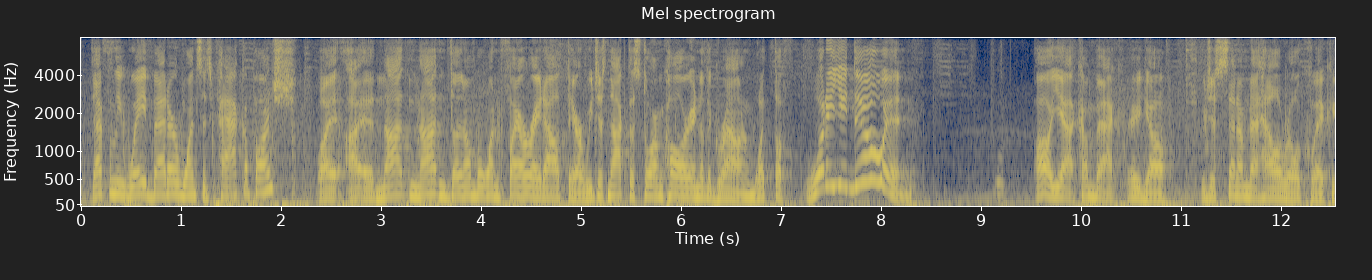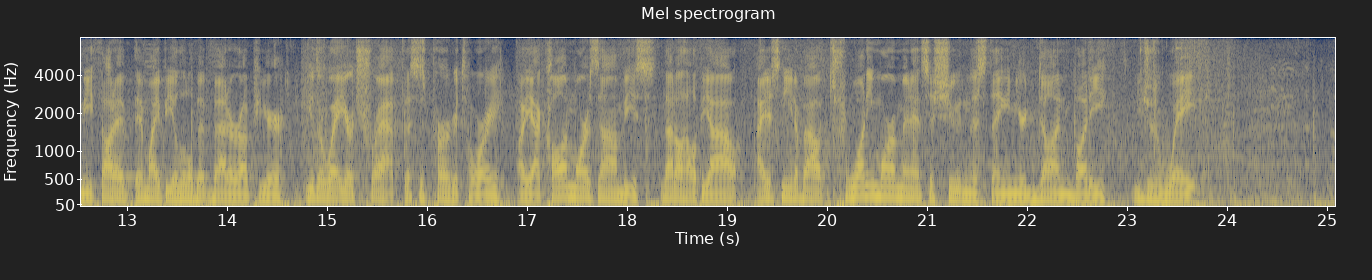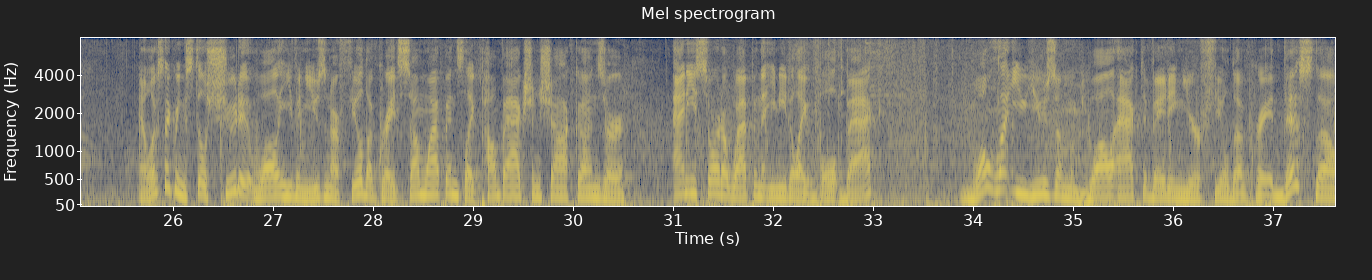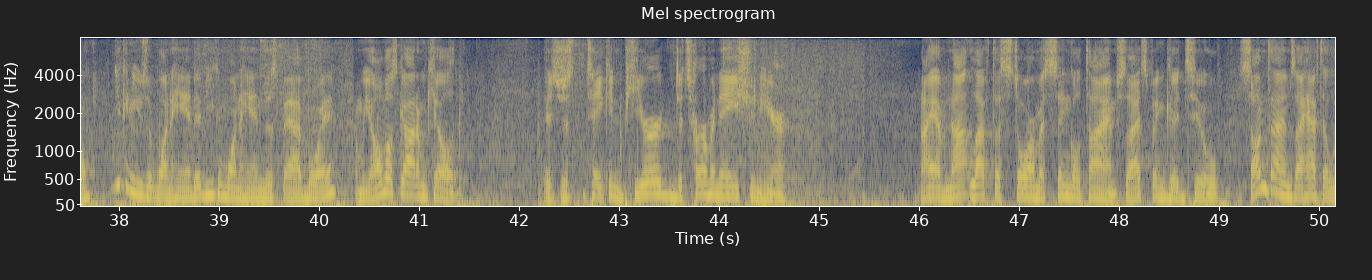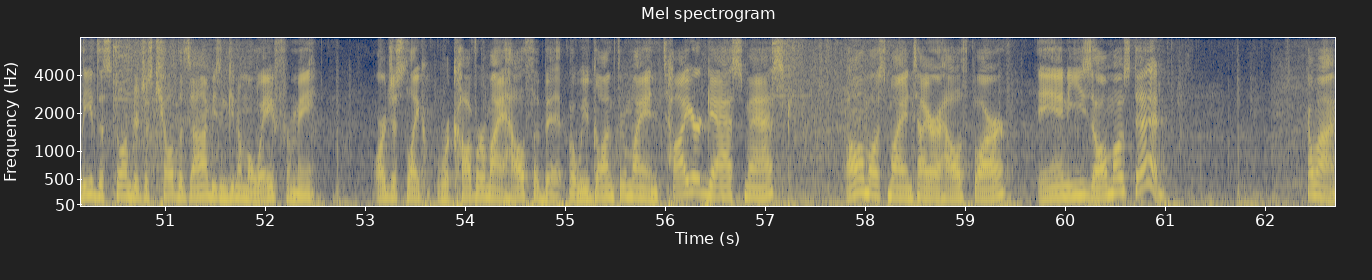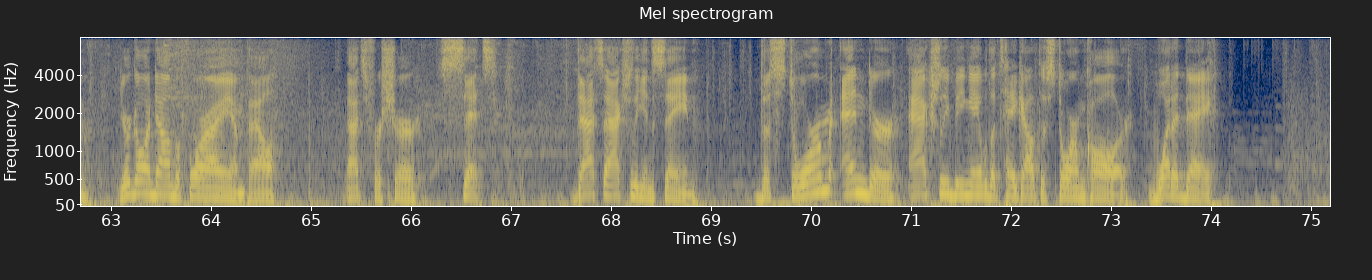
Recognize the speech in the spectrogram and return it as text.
Definitely way better once it's pack-a-punched. But I, not not the number one fire rate out there. We just knocked the Stormcaller into the ground. What the... What are you doing? Oh, yeah. Come back. There you go. We just sent him to hell real quick, and he thought it, it might be a little bit better up here. Either way, you're trapped. This is purgatory. Oh, yeah. Call in more zombies. That'll help you out. I just need about 20 more minutes of shooting this thing, and you're done, buddy. You just wait. And it looks like we can still shoot it while even using our field upgrade. Some weapons, like pump action shotguns or any sort of weapon that you need to, like, bolt back, won't let you use them while activating your field upgrade. This, though, you can use it one-handed. You can one-hand this bad boy. And we almost got him killed. It's just taking pure determination here. And I have not left the storm a single time, so that's been good too. Sometimes I have to leave the storm to just kill the zombies and get them away from me. Or just like recover my health a bit. But we've gone through my entire gas mask, almost my entire health bar, and he's almost dead. Come on. You're going down before I am, pal. That's for sure. Sit. That's actually insane. The Storm Ender actually being able to take out the Storm Caller. What a day.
